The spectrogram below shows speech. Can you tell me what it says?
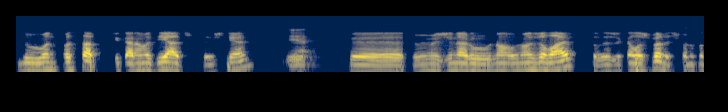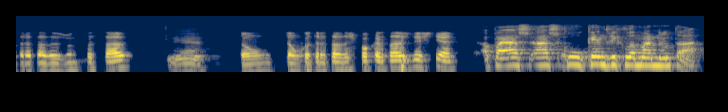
do ano passado que ficaram adiados para este ano. Yeah. Que, imaginar o, o Nós Alive, todas aquelas bandas que foram contratadas no ano passado, yeah. estão, estão contratadas para o cartaz deste ano. Opa, acho, acho que o Kendrick Lamar não está.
